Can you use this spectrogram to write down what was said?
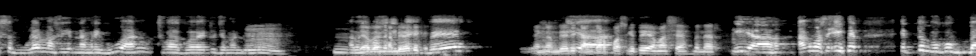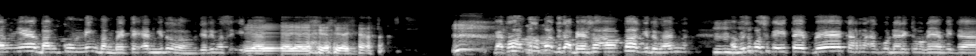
sebulan masih enam ribuan sekolah gue itu zaman dulu. Hmm. Mm-mm. Habis Dia itu masuk ngambilnya di- ITB, Yang ngambil di Iya. kantor pos gitu ya, Mas ya, benar. iya, aku masih inget itu buku banknya bank kuning, bank BTN gitu loh. Jadi masih Iya, inget. iya, iya, iya, iya, iya. Gak tahu aku lupa juga besok apa gitu kan. Mm-mm. Habis itu masuk ke ITB karena aku dari keluarga yang tidak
